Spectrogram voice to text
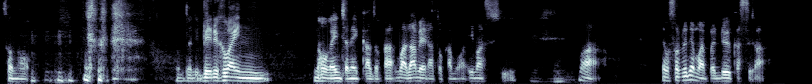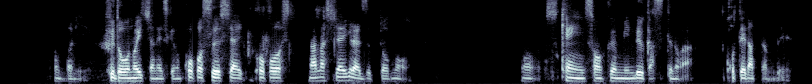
その 本当にベルフワインの方がいいんじゃないかとか、まあ、ラメラとかもいますし、まあ、でもそれでもやっぱりルーカスが本当に不動の位置じゃないですけど、ここ数試合、ここ7試合ぐらいずっともう、もうケイン、ソン・クンミン、ルーカスっていうのが固定だったので、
